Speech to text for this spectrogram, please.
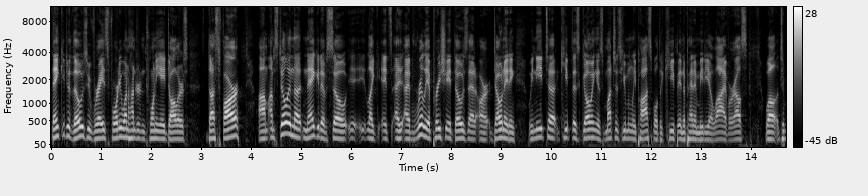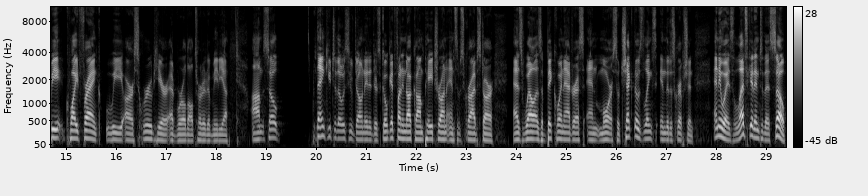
Thank you to those who've raised $4128 thus far. Um, i'm still in the negative so it, like it's I, I really appreciate those that are donating. We need to keep this going as much as humanly possible to keep independent media alive or else well to be quite frank we are screwed here at world alternative media. Um, so Thank you to those who've donated. There's gogetfunding.com, Patreon, and Subscribestar, as well as a Bitcoin address and more. So check those links in the description. Anyways, let's get into this. So,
